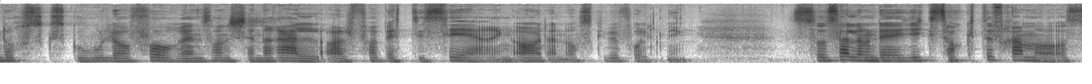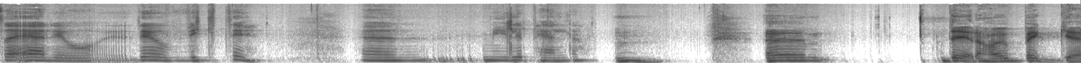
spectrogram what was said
norsk skole og for en sånn generell alfabetisering av den norske befolkning. Så selv om det gikk sakte fremover, så er det jo, det er jo viktig. Eh, milepæl, da. Mm. Eh, Dere har jo begge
